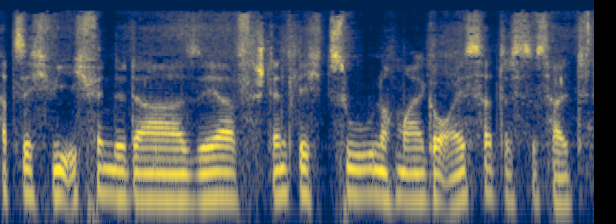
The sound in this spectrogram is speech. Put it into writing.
hat sich, wie ich finde, da sehr verständlich zu nochmal geäußert. dass es halt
